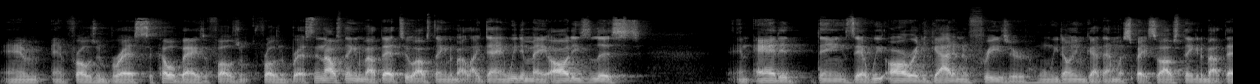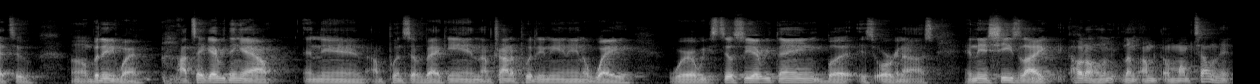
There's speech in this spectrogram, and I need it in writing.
and and frozen breasts. A couple bags of frozen frozen breasts. And I was thinking about that too. I was thinking about like, dang, we didn't make all these lists and added things that we already got in the freezer when we don't even got that much space. So I was thinking about that too. Um, but anyway, I take everything out and then I'm putting stuff back in. I'm trying to put it in in a way where we can still see everything, but it's organized. And then she's like, "Hold on, let me, let me I'm, I'm, telling it."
